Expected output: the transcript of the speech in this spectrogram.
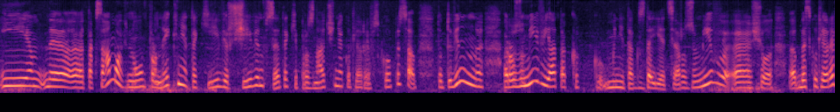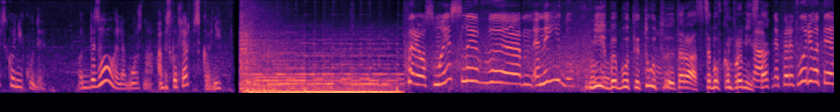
І е, так само ну, проникні такі вірші він все-таки про значення Котляревського писав. Тобто він розумів, я так мені так здається, розумів, е, що е, без Котляревського нікуди. От без Гоголя можна, а без Котляревського ні переосмислив е, Енеїду. Міг би бути тут е, Тарас. Це був компроміс, так? Не перетворювати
